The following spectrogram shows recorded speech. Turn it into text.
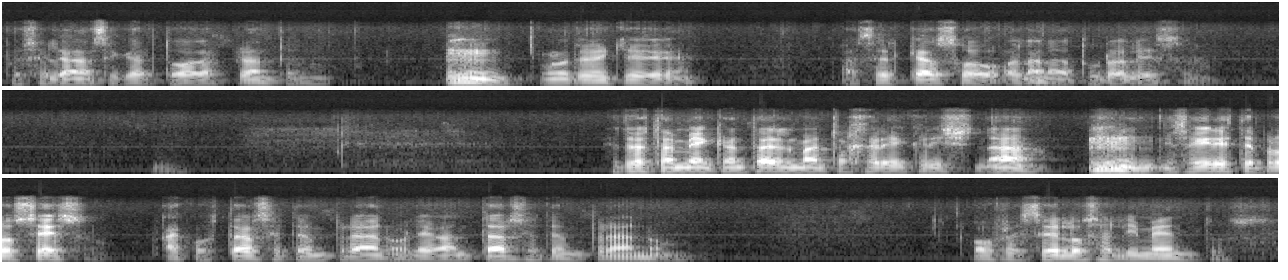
Pues se le van a secar todas las plantas, ¿no? Uno tiene que hacer caso a la naturaleza. Entonces también cantar el mantra Hare Krishna y seguir este proceso, acostarse temprano, levantarse temprano, ofrecer los alimentos.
